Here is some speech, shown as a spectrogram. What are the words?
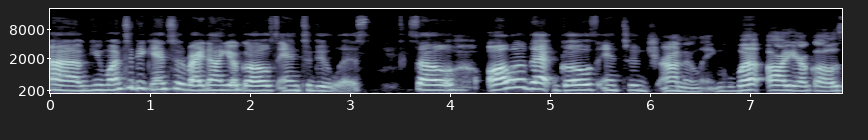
Um, you want to begin to write down your goals and to-do list so, all of that goes into journaling. What are your goals?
